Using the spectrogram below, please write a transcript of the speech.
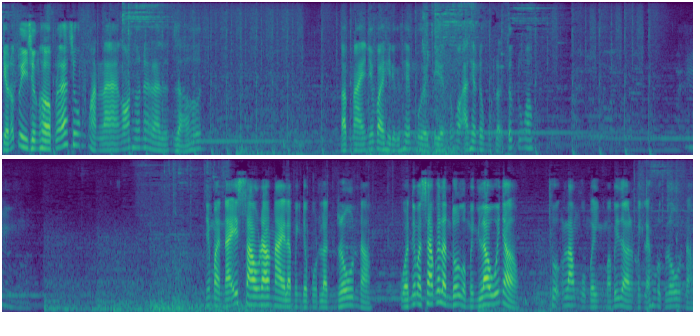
Kiểu nó tùy trường hợp nữa chứ không hẳn là ngon hơn hay là dở hơn tầm này như vậy thì được thêm mười tiền đúng không? À thêm được một lợi tức đúng không? Nhưng mà nãy sau round này là mình được một lần roll nào. Ủa nhưng mà sao cái lần roll của mình lâu ấy nhở? Thượng long của mình mà bây giờ mình lại không được roll nào.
